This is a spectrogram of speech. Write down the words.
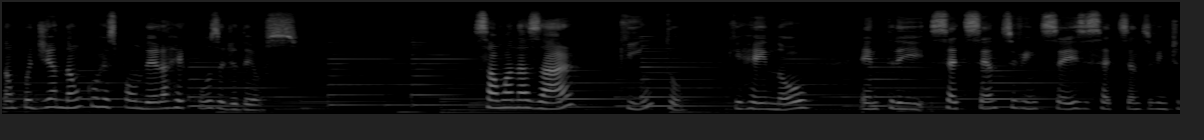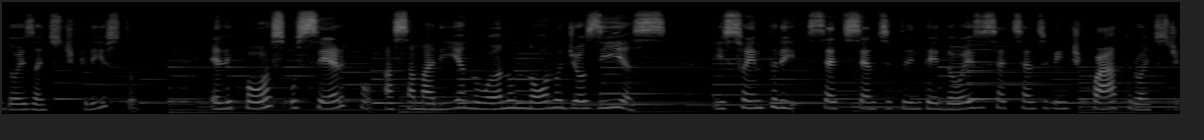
não podia não corresponder à recusa de Deus. Salmanazar, quinto, que reinou entre 726 e 722 a.C., ele pôs o cerco a Samaria no ano nono de Osias, isso entre 732 e 724 a.C.,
